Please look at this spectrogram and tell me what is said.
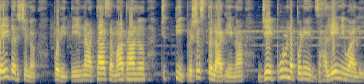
तै दर्शन. परिते नाथा समाधान चित्ती प्रशस्त लागेना. जे पूर्णपणे झाले निवाले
